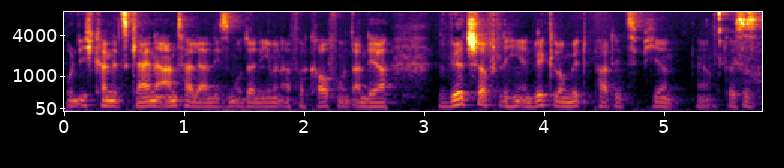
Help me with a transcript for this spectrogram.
und ich kann jetzt kleine Anteile an diesem Unternehmen einfach kaufen und an der wirtschaftlichen Entwicklung mitpartizipieren. Ja, das ist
